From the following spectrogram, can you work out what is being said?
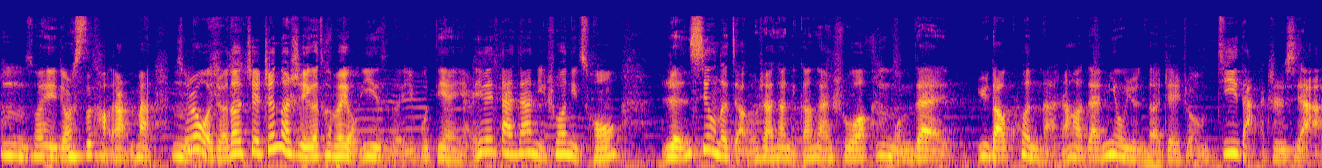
嗯，所以就是思考有点慢。其实我觉得这真的是一个特别有意思的一部电影，因为大家你说你从人性的角度上，像你刚才说，我们在。遇到困难，然后在命运的这种击打之下、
